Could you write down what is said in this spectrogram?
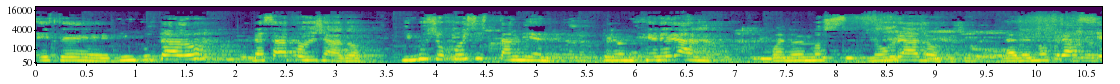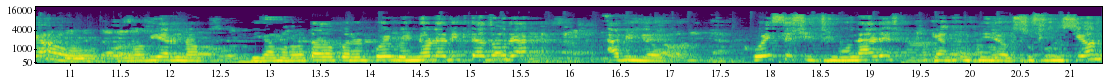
este imputado las ha apoyado. Y muchos jueces también, pero en general, cuando hemos logrado la democracia o el gobierno, digamos, votado por el pueblo y no la dictadura, ha habido jueces y tribunales que han cumplido su función,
